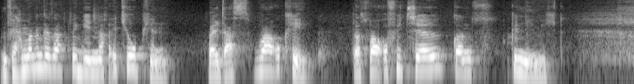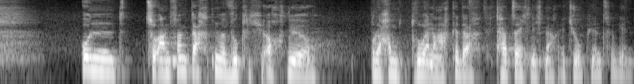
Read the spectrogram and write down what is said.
Und wir haben dann gesagt, wir gehen nach Äthiopien, weil das war okay. Das war offiziell ganz genehmigt. Und zu Anfang dachten wir wirklich, ach, wir oder haben darüber nachgedacht, tatsächlich nach Äthiopien zu gehen.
